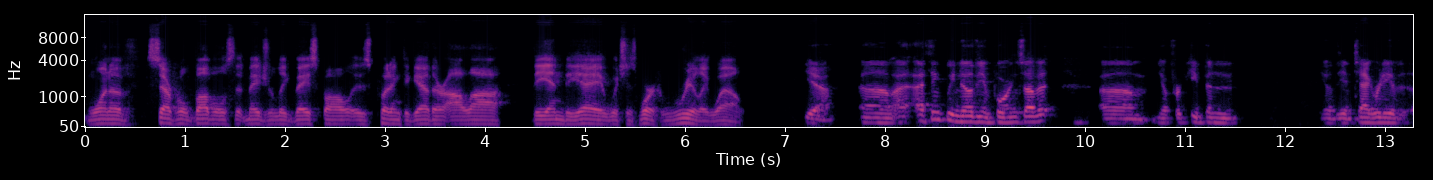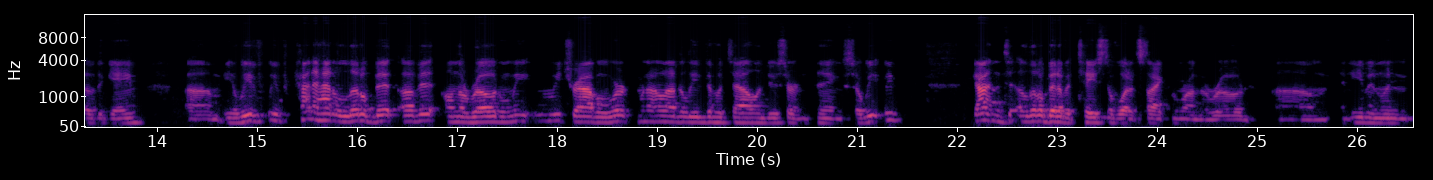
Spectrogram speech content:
one of several bubbles that Major League Baseball is putting together, a la the NBA, which has worked really well. Yeah, um, I, I, think we know the importance of it. Um, you know, for keeping you know the integrity of, of the game. Um, you know, we've we've kind of had a little bit of it on the road when we when we travel. We're we're not allowed to leave the hotel and do certain things, so we we've gotten a little bit of a taste of what it's like when we're on the road. Um, and even when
